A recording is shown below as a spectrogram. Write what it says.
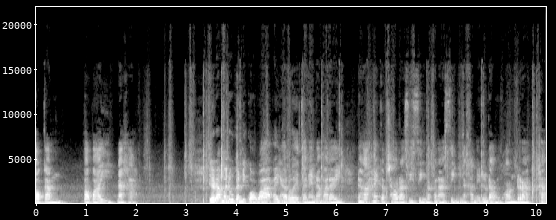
ต่อกันต่อไปนะคะ เดี๋ยวเรามาดูกันดีกว่าว่าไพ่ทาโร่จะแนะนำอะไรนะคะ ให้กับชาวราศีสิงห์ลัคนาสิงห์นะคะ ในเรื่องราวของความรักค่ะ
